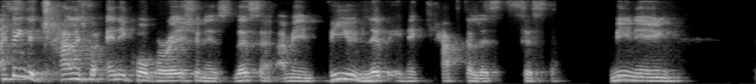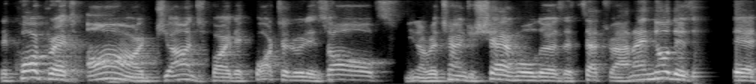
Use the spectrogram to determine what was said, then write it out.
I think the challenge for any corporation is listen. I mean, we live in a capitalist system, meaning the corporates are judged by the quarterly results, you know, return to shareholders, etc. And I know there's a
